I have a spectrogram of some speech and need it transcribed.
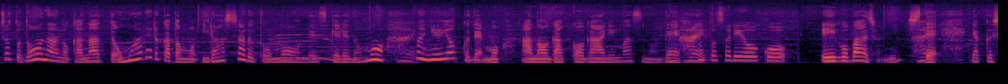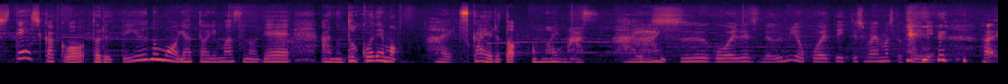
ちょっとどうなのかなって思われる方もいらっしゃると思うんですけれども、はい、まあ、ニューヨークでもあの学校がありますので、はい、本当それをこう英語バージョンにして、訳して資格を取るっていうのもやっておりますのであのどこでも使えると思います。はい、はい、すごいですね。海を越えていってしまいました。ついに。はい。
